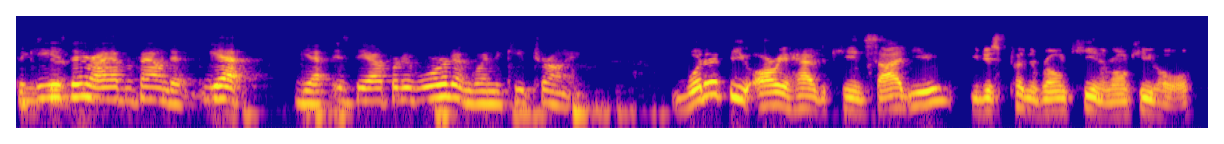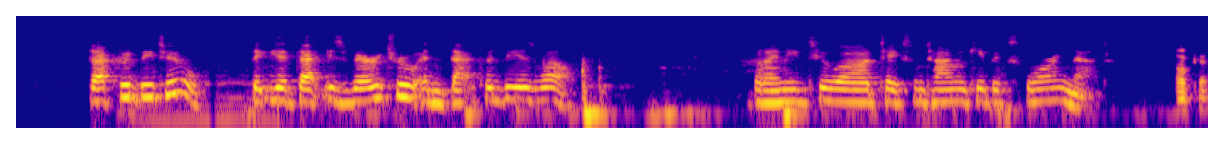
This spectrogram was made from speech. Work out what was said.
the key is there i haven't found it yet yet is the operative word i'm going to keep trying what if you already have the key inside you? You just put in the wrong key in the wrong keyhole. That could be too. That, that is very true, and that could be as well. But I need to uh, take some time and keep exploring that. Okay.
